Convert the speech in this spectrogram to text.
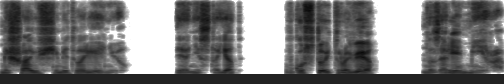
мешающими творению. И они стоят в густой траве на заре мира.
